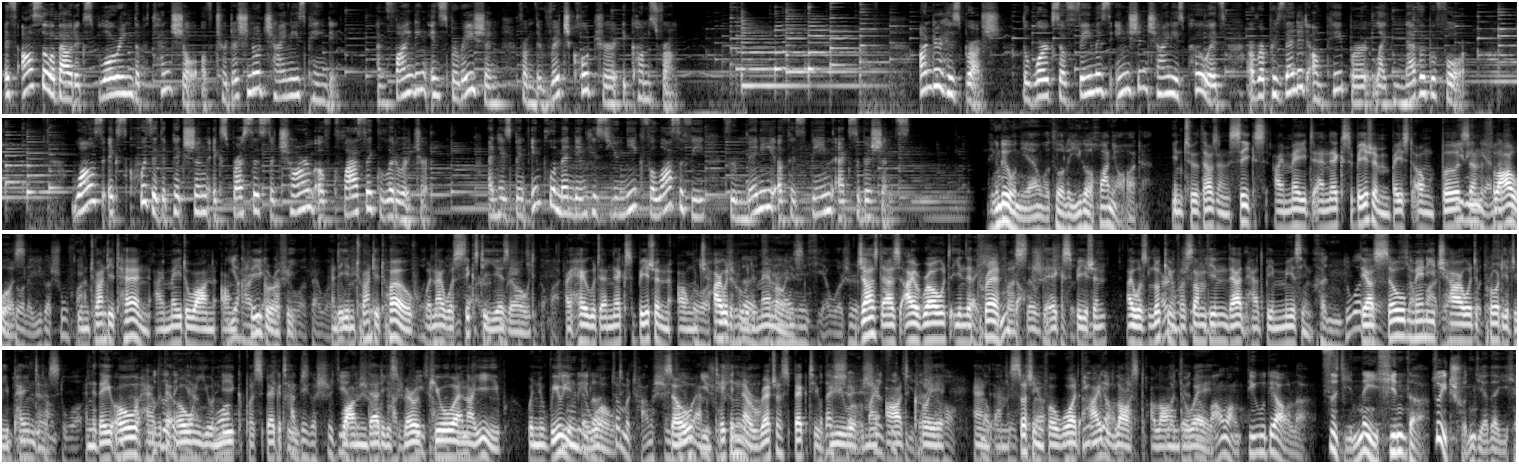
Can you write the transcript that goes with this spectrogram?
It's also about exploring the potential of traditional Chinese painting and finding inspiration from the rich culture it comes from. Under his brush, the works of famous ancient Chinese poets are represented on paper like never before. Wang's exquisite depiction expresses the charm of classic literature, and he's been implementing his unique philosophy through many of his themed exhibitions. 零六年，我做了一个花鸟画展。 in 2006, I made an exhibition based on birds and flowers. In 2010, I made one on calligraphy. And in 2012, when I was 60 years old, I held an exhibition on childhood memories. Just as I wrote in the preface of the exhibition, I was looking for something that had been missing. There are so many child prodigy painters, and they all have their own unique perspectives, one that is very pure and naive when viewing the world. So I'm taking a retrospective view of my art career and I'm searching for what I've lost along the way.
